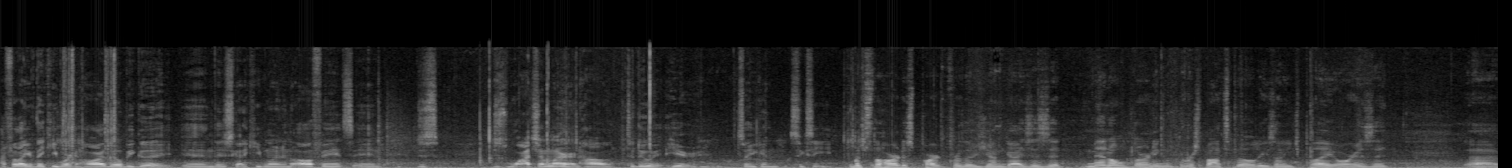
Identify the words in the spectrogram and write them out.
I feel like if they keep working hard, they'll be good, and they just got to keep learning the offense and just just watch and learn how to do it here so you can succeed. What's the hardest part for those young guys? Is it mental, learning the responsibilities on each play, or is it, uh,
